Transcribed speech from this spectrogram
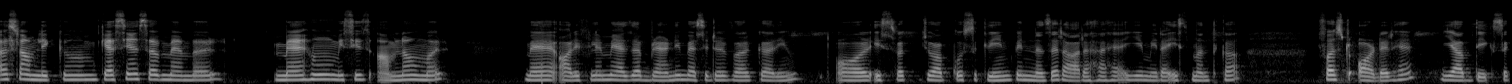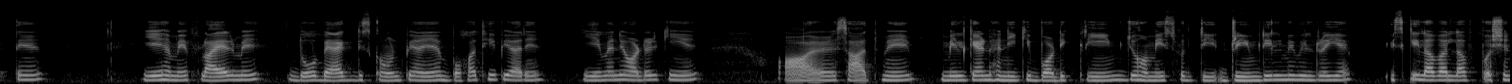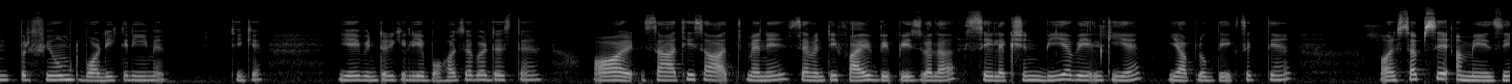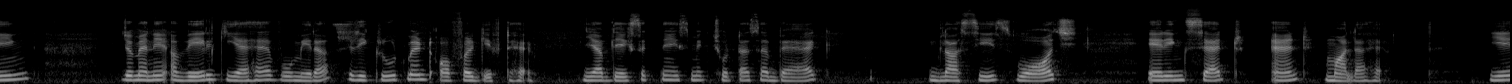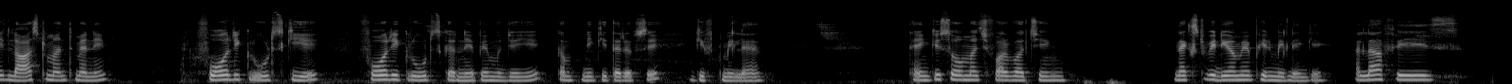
अस्सलाम वालेकुम कैसे हैं सब मेंबर? मैं हूँ मिसिज़ आमना उमर। मैं ऑरिफ्लेम में as a brand ambassador work कर रही हूँ और इस वक्त जो आपको स्क्रीन पे नज़र आ रहा है, ये मेरा इस मंथ का फ़र्स्ट ऑर्डर है। ये आप देख सकते हैं। ये हमें फ्लायर में दो बैग डिस्काउंट पे आए हैं, बहुत ही प्यारे हैं। ये मैंने ऑर्डर किए हैं और साथ में मिल्क एंड हनी की बॉडी क्रीम जो हमें इस वक्त ड्रीम डील में मिल रही है। इसके अलावा love potion perfumed body cream है, ठीक है? ये विंटर के लिए बहुत ज़बरदस्त है और साथ ही साथ मैंने सेवेंटी फाइव बीपीज़ वाला सिलेक्शन भी अवेल किया है, ये आप लोग देख सकते हैं। और सबसे अमेजिंग जो मैंने अवेल किया है, वो मेरा रिक्रूटमेंट ऑफ़र गिफ्ट है। ये आप देख सकते हैं, इसमें एक छोटा सा bag glasses watch earring set and माला है ये लास्ट मंथ मैंने फ़ोर रिक्रूट्स किए. फ़ोर रिक्रूट्स करने पे मुझे ये कंपनी की तरफ़ से गिफ्ट मिला है. Thank you so much for watching next video में फिर मिलेंगे. अल्लाह हाफिज़.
